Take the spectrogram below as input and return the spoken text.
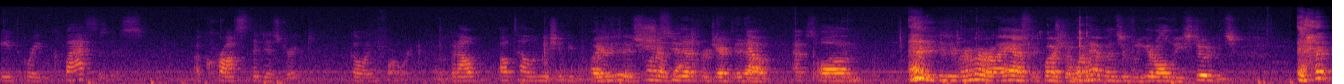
eighth grade classes across the district going forward. But I'll, I'll tell him we should be prepared I prepared just to just show want that. to see that projected Yeah, out. Absolutely. Um, Because you remember, I asked the question, what happens if we get all these students?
